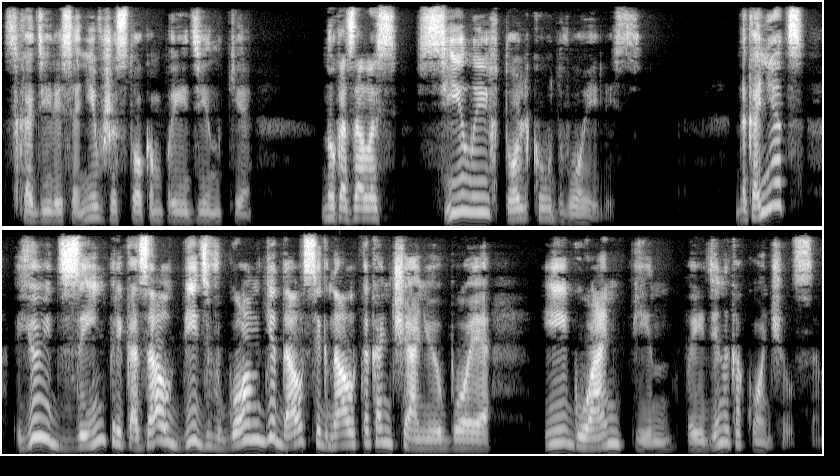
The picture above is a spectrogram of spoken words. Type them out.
сходились они в жестоком поединке, но, казалось, силы их только удвоились. Наконец, Юй Цзинь приказал бить в гонге, дал сигнал к окончанию боя — и Гуань-Пин. Поединок окончился.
